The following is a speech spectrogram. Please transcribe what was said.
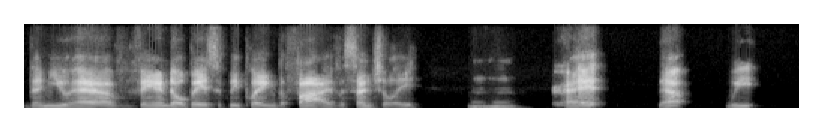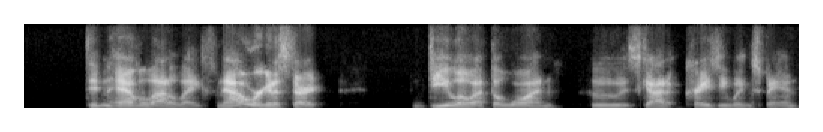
then you have Vando basically playing the five essentially, mm-hmm. right? That we didn't have a lot of length. Now we're going to start D'Lo at the one, who's got a crazy wingspan.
